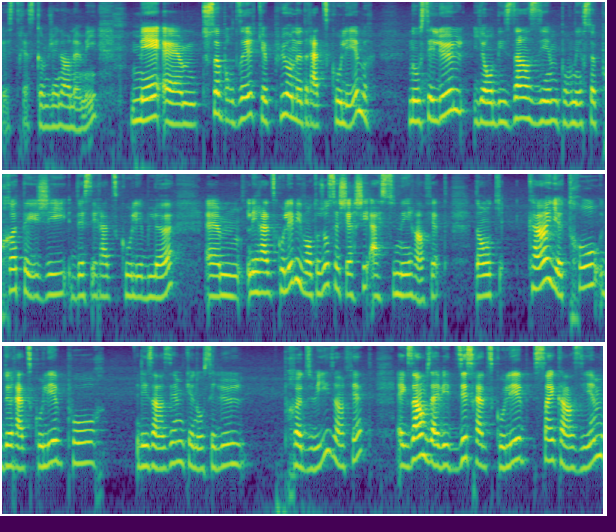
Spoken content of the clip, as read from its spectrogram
le stress, comme je viens d'en nommer. Mais euh, tout ça pour dire que plus on a de radicaux libres, nos cellules, ils ont des enzymes pour venir se protéger de ces radicaux libres-là. Euh, les radicaux libres, ils vont toujours se chercher à s'unir, en fait. Donc, quand il y a trop de radicaux libres pour les enzymes que nos cellules produisent, en fait, Exemple, vous avez 10 radicaux libres, 5 enzymes.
